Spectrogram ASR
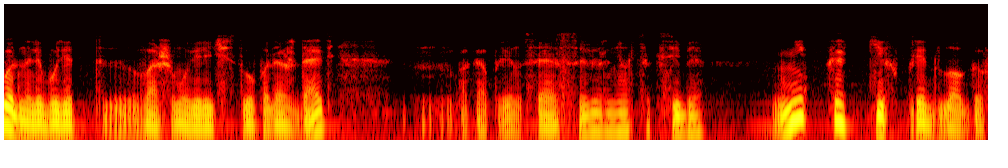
угодно ли будет вашему величеству подождать, пока принцесса вернется к себе? Никаких предлогов,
